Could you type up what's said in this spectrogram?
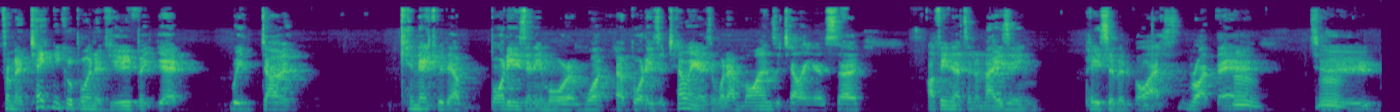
from a technical point of view, but yet we don't connect with our bodies anymore and what our bodies are telling us and what our minds are telling us. So I think that's an amazing piece of advice right there Mm. to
